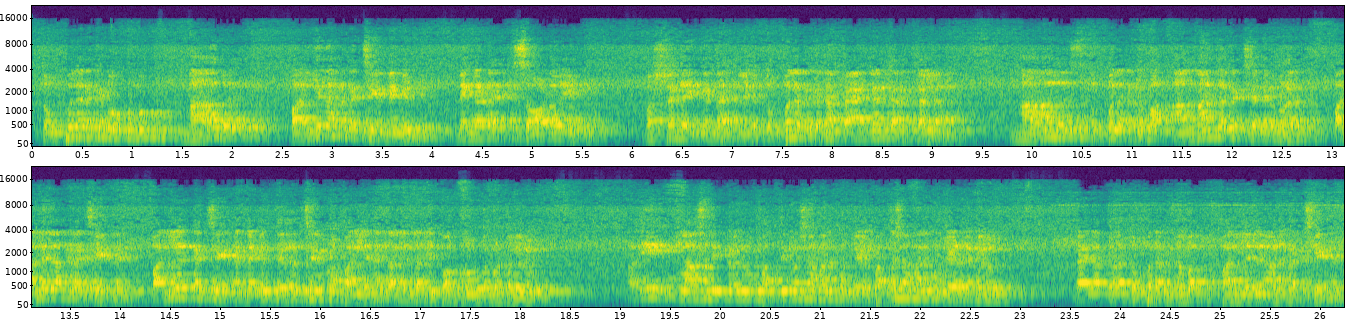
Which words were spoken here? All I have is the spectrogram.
തുപ്പലിറക്കി നോക്കുമ്പോൾ നാവ് പല്ലിലാണ് ടച്ച് ചെയ്യുന്നെങ്കിൽ നിങ്ങളുടെ സോളോയിൽ ഭക്ഷണം കഴിക്കുന്ന അല്ലെങ്കിൽ തുപ്പലിറക്കുന്ന പാറ്റേൺ കറക്റ്റ് അല്ല. നാവ് തുപ്പലിറക്കുമ്പോൾ അന്നാന്റെ ടച്ച് ചെയ്യുന്നതിന് പകരം പല്ലിലാണ് ടച്ച് ചെയ്യുന്നത് പല്ലിൽ ടച്ച് ചെയ്യുന്നുണ്ടെങ്കിൽ തീർച്ചയായും ആ പല്ലിനെ തള്ളി തള്ളി പുറത്തോട്ട് കൊണ്ടുവരും. ഈ ക്ലാസ്സിലേക്ക് ഒരു പത്തിരുപത് ശതമാനം കുട്ടികൾ പത്ത് ശതമാനം കുട്ടികളിലെങ്കിലും അതിനകത്തുള്ള തുപ്പലിറക്കുമ്പോൾ പല്ലിലാണ് ടച്ച് ചെയ്യുന്നത്.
